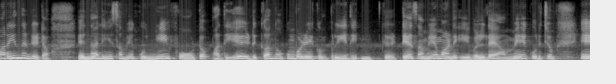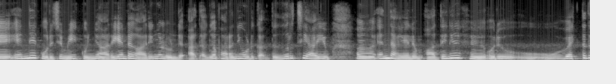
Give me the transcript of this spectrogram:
മറിയുന്നുണ്ട് കേട്ടോ. എന്നാൽ ഈ സമയം കുഞ്ഞി ഫോട്ടോ പതിയെ എടുക്കാൻ നോക്കുമ്പോഴേക്കും പ്രീതി കിട്ടിയ സമയമാണ് ഇവളുടെ അമ്മയെക്കുറിച്ചും എന്നെക്കുറിച്ചും ഈ കുഞ്ഞ് അറിയേണ്ട കാര്യങ്ങളുണ്ട്. അതങ്ങ് പറഞ്ഞു കൊടുക്കാം. തീർച്ചയായും തീർച്ചയായും. എന്തായാലും അതിന് ഒരു വ്യക്തത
